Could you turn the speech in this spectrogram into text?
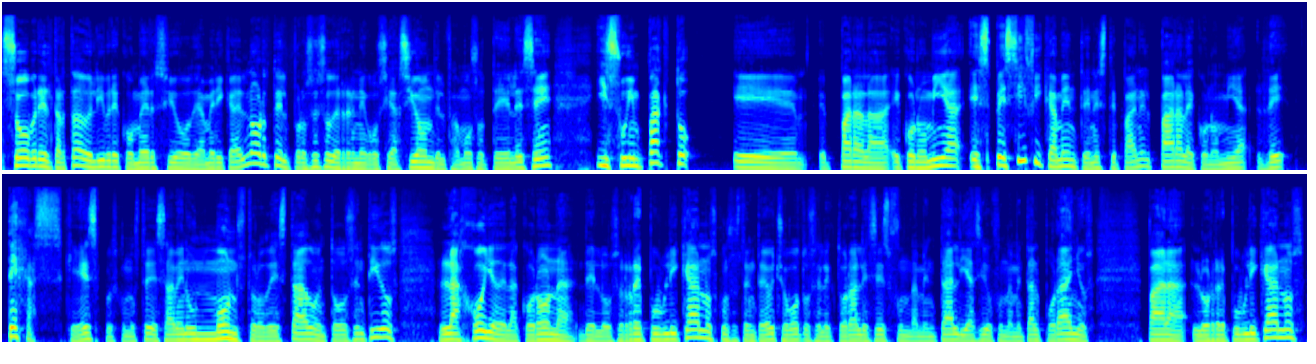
sobre el Tratado de Libre Comercio de América del Norte, el proceso de renegociación del famoso TLC y su impacto para la economía, específicamente en este panel, para la economía de Texas, que es, pues como ustedes saben, un monstruo de Estado en todos sentidos, la joya de la corona de los republicanos con sus 38 votos electorales es fundamental y ha sido fundamental por años para los republicanos,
